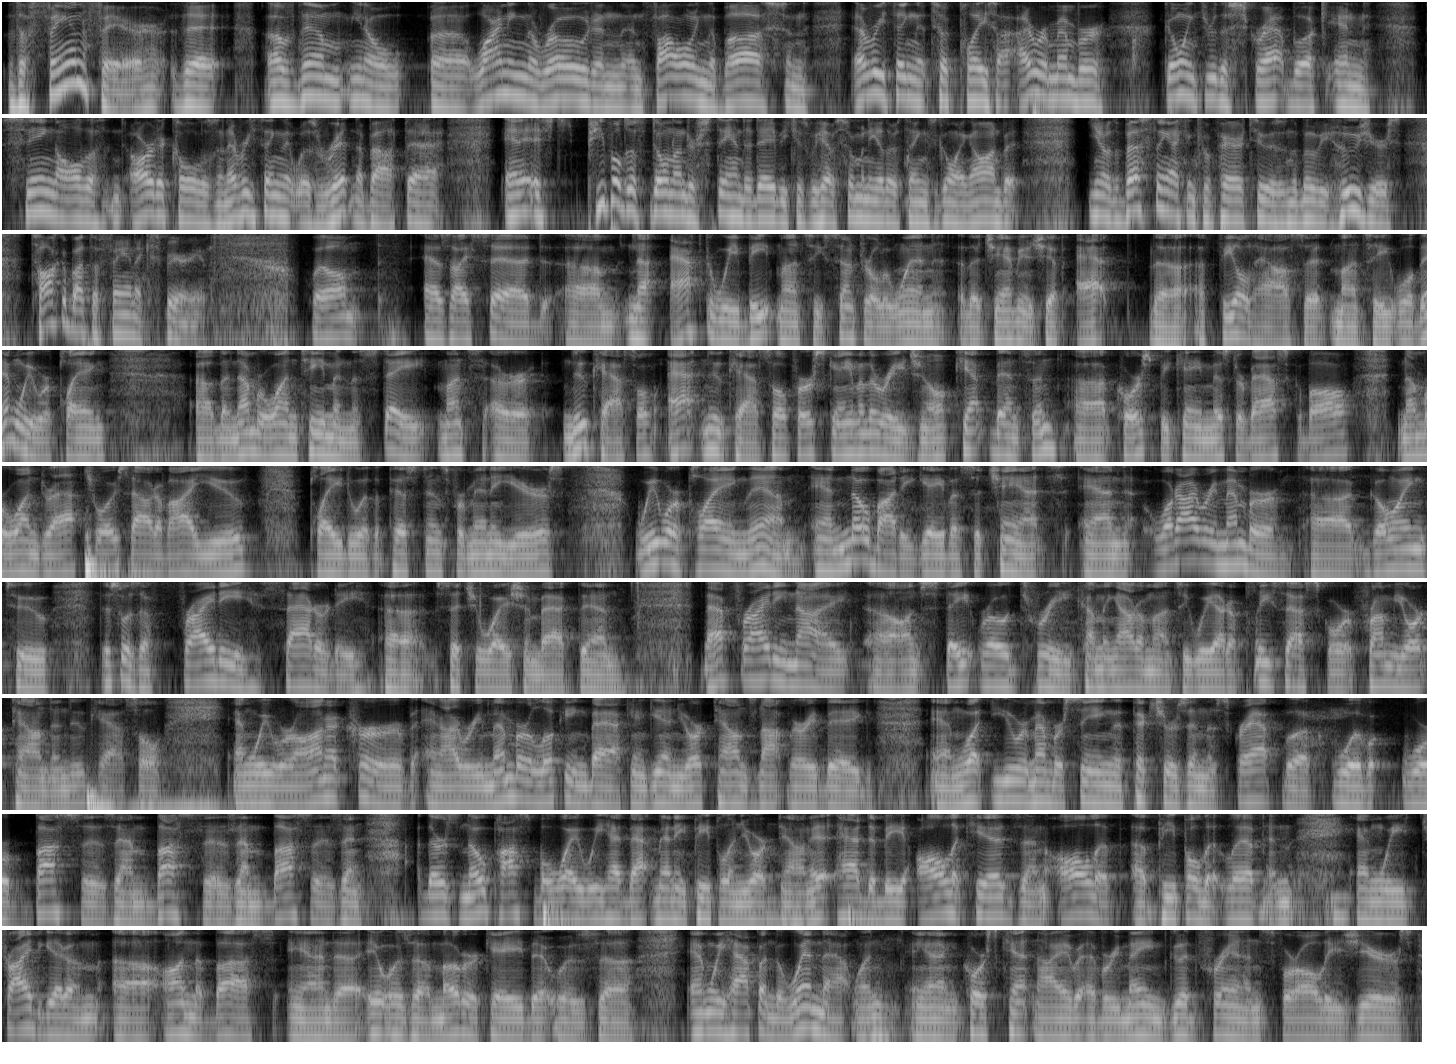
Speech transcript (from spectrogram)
the fanfare that of them, you know, uh, lining the road and, and following the bus and everything that took place. I, I, remember going through the scrapbook and seeing all the articles and everything that was written about that. And it's people just don't understand today because we have so many other things going on. But you know, the best thing I can compare it to is in the movie Hoosiers. Talk about the fan experience. Well, as I said, um, after we beat Muncie Central to win the championship at the field house at Muncie. Well, then we were playing uh, the number one team in the state, Muncie, or New Castle, at New Castle, first game of the regional. Kent Benson, uh, of course, became Mr. Basketball, number one draft choice out of IU, played with the Pistons for many years. We were playing them, and nobody gave us a chance. And what I remember uh, going to, this was a Friday, Saturday uh, situation back then. That Friday night uh, on State Road 3, coming out of Muncie, we had a police escort escort from Yorktown to New Castle, and we were on a curve. And I remember looking back, and again, Yorktown's not very big, and what you remember seeing the pictures in the scrapbook were, were buses and buses and buses, and there's no possible way we had that many people in Yorktown. It had to be all the kids and all the uh, people that lived, and and we tried to get them uh, on the bus, and uh, it was a motorcade that was, uh, and we happened to win that one. And of course, Kent and I have remained good friends for all these years.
